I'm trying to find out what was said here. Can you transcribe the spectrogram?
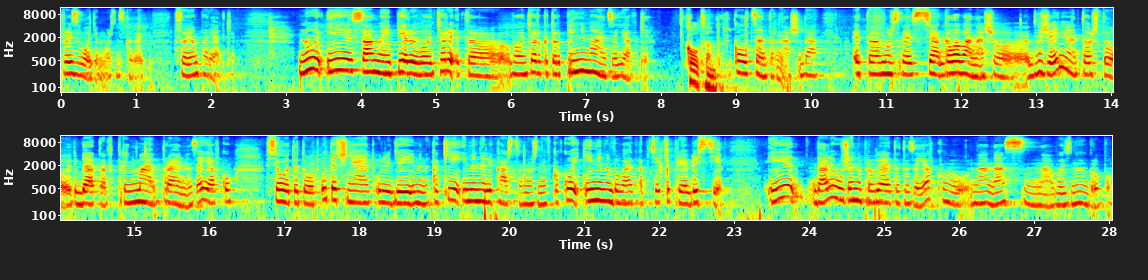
производим, можно сказать, в своем порядке. Ну и самые первые волонтеры – это волонтеры, которые принимают заявки. Колл-центр. Колл-центр наш, да это, можно сказать, вся голова нашего движения, то, что ребята принимают правильно заявку, все вот это вот уточняют у людей, именно какие именно лекарства нужны, в какой именно бывает аптеке приобрести. И далее уже направляют эту заявку на нас, на выездную группу.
